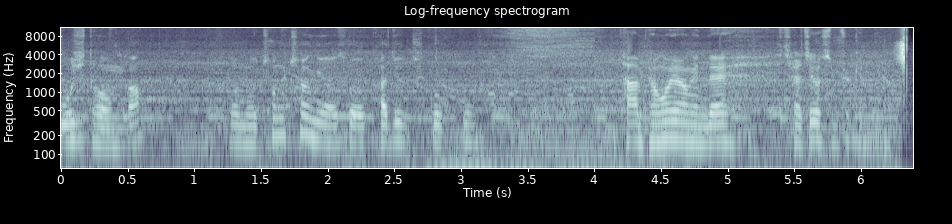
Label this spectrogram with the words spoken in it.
옷이 더운가? 너무 청청이어서 바지도 두껍고. 다음 병호 형인데 잘 찍었으면 좋겠네요.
